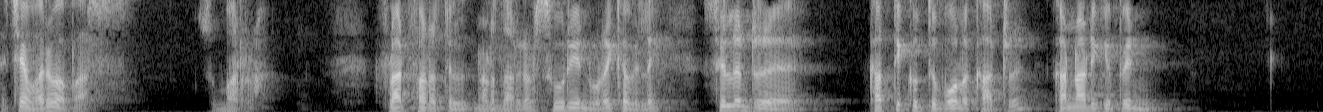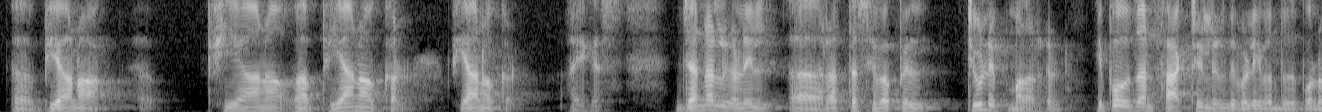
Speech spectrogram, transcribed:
நிச்சயம் வருவா பாஸ். சுமர்ரா. பிளாட்ஃபாரத்தில் நடந்தார்கள். சூரியன் உரைக்கவில்லை. சிலென்று கத்திக்குத்து போல காற்று. கண்ணாடிக்கு பின் பியானோ பியானோ பியானோக்கள் பியானோக்கள் ஐ கெஸ் ஜன்னல்களில் இரத்த சிவப்பில் டியூலிப் மலர்கள். இப்போது தான் ஃபேக்ட்ரியிலிருந்து வெளிவந்தது போல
